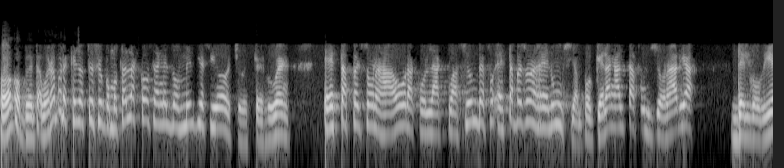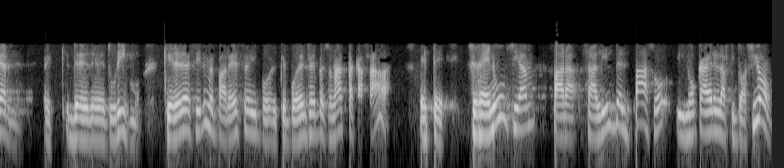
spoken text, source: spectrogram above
Oh, completa. Bueno, pero es que yo estoy como están las cosas en el 2018, este Rubén, estas personas ahora con la actuación de estas personas renuncian porque eran altas funcionarias del gobierno de, de, turismo. Quiere decir, me parece, que pueden ser personas hasta casadas. Este, se renuncian para salir del paso y no caer en la situación.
